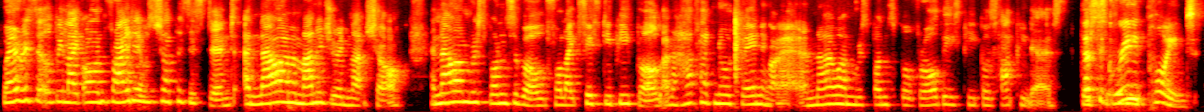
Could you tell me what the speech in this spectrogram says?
Whereas it'll be like, oh, on Friday I was a shop assistant and now I'm a manager in that shop and now I'm responsible for like 50 people and I have had no training on it. And now I'm responsible for all these people's happiness. That's There's a great point.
